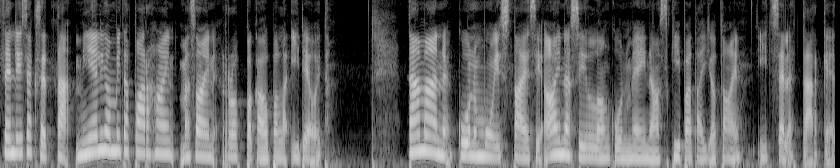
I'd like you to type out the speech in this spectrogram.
Sen lisäksi, että mieli on mitä parhain, mä sain roppakaupalla ideoita. Tämän kun muistaisi aina silloin, kun meinaa skipata jotain itselle tärkeää.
